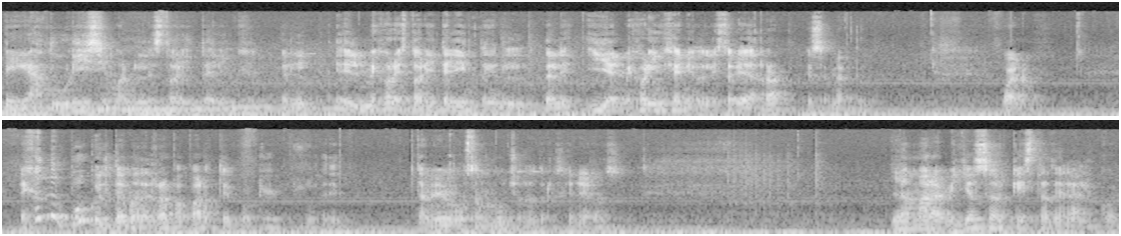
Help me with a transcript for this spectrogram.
pega durísimo en el storytelling. El, el mejor storytelling del- del- y el mejor ingenio de la historia del rap es Doom. Bueno, dejando un poco el tema del rap aparte, porque eh, también me gustan muchos otros géneros. La maravillosa orquesta del alcohol.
